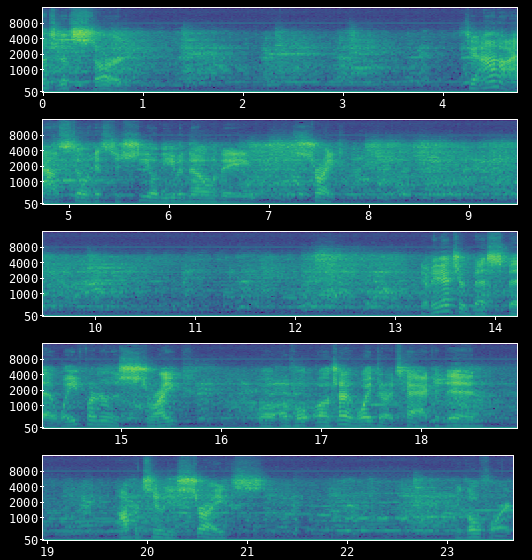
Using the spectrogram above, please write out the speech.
That's a good start. See, I don't know how it still hits the shield even though they strike. Yeah, I think that's your best bet. Wait for to strike well, well, try to avoid their attack, and then opportunity strikes, and go for it.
